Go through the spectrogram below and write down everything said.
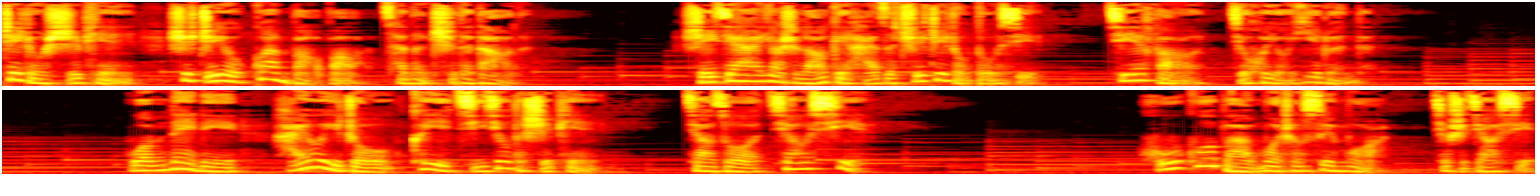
这种食品是只有惯宝宝才能吃得到的，谁家要是老给孩子吃这种东西，街坊就会有议论的。我们那里还有一种可以急救的食品，叫做胶蟹。胡锅巴磨成碎末就是胶蟹。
